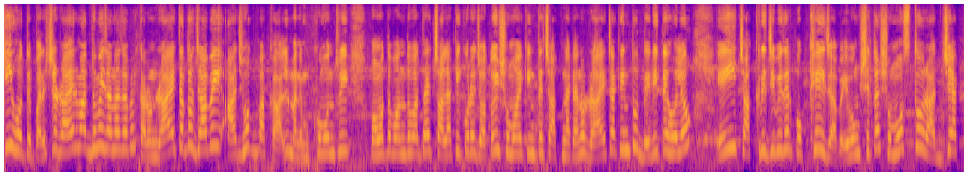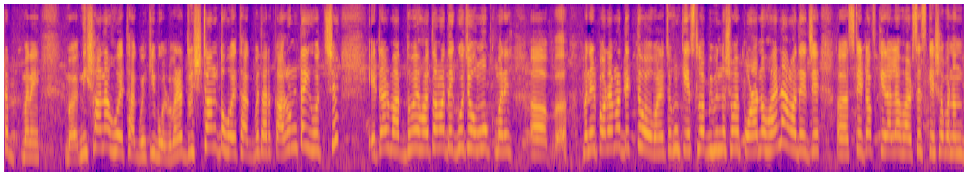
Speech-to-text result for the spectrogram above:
কি হতে পারে? সেটা রায়ের মাধ্যমেই জানা যাবে, কারণ রায়টা তো যাবেই আজ হোক বা কাল। মানে মুখ্যমন্ত্রী মমতা বন্দ্যোপাধ্যায় চালাকি করে যতই সময় কিনতে চাক না কেন, রায়টা কিন্তু দেরিতে হলেও এই চাকরিজীবীদের পক্ষেই যাবে এবং সেটা সমস্ত রাজ্যে একটা মানে নিশানা হয়ে থাকবে, কি বলব? মানে দৃষ্টান্ত হয়ে থাকবে। তার কারণটাই হচ্ছে, এটার মাধ্যমে হয়তো আমরা দেখব যে অমুক মানে মানে এরপরে আমরা দেখতে পাবো। মানে যখন কেস ল বিভিন্ন সময় পড়ানো হয় না আমাদের যে state of Kerala versus Kesavananda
